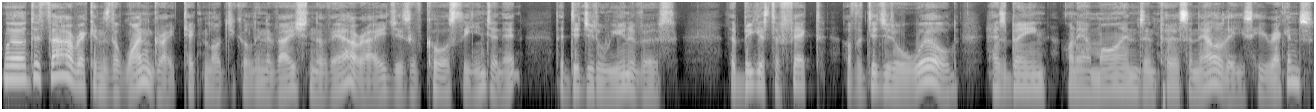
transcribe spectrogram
Well, Douthat reckons the one great technological innovation of our age is, of course, the internet, the digital universe. The biggest effect of the digital world has been on our minds and personalities, he reckons.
